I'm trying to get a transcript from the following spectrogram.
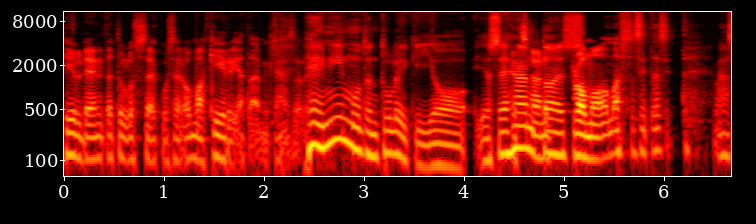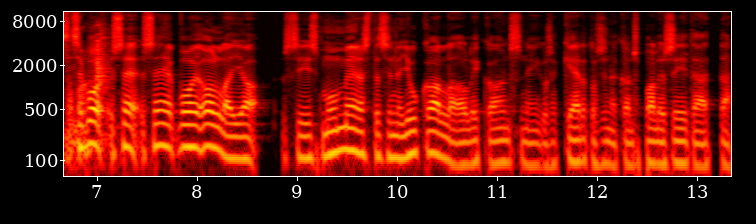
Hildeniltä tullut se joku sen oma kirja tai mikähän se oli. Hei, niin muuten tulikin joo. Ja sehän se on taisi... promoomassa sitä sitten vähän Se voi, se, se voi olla ja siis mun mielestä siinä Jukalla oli kans, niin kuin se kertoi siinä kans paljon siitä, että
